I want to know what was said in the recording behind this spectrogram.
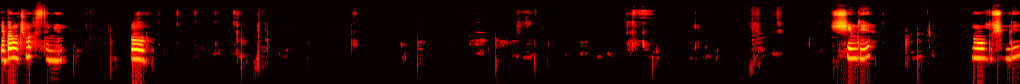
Ya ben uçmak istemiyorum. Oh. Şimdi ne oldu şimdi?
